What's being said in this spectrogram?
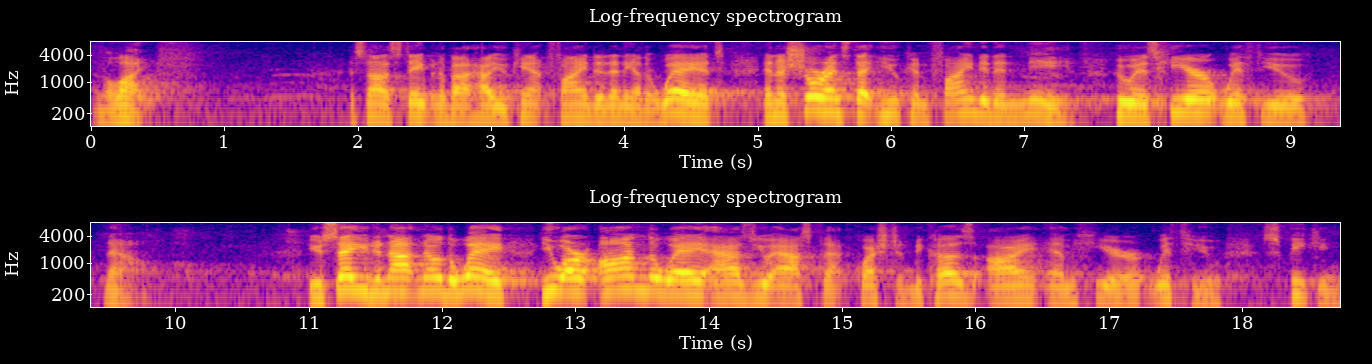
and the life. It's not a statement about how you can't find it any other way. It's an assurance that you can find it in me, who is here with you now. You say you do not know the way. You are on the way as you ask that question, because I am here with you, speaking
